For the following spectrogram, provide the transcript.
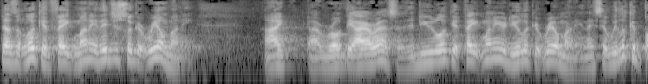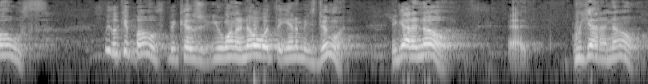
doesn't look at fake money. They just look at real money. I, I wrote the IRS. I said, do you look at fake money or do you look at real money? And they said, we look at both. We look at both because you want to know what the enemy's doing. You got to know. Uh, we got to know.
